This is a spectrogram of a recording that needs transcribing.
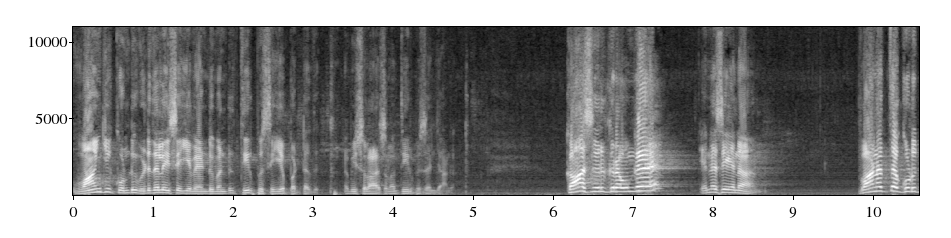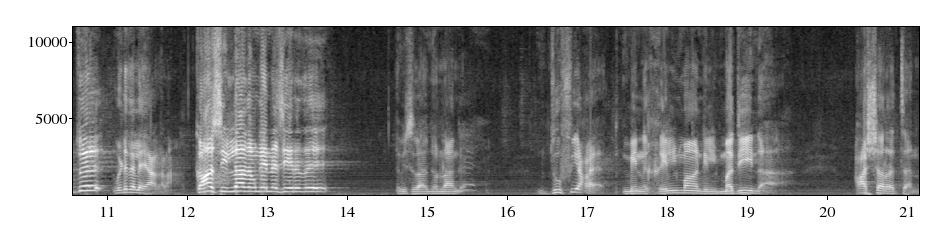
வாங்கி கொண்டு விடுதலை செய்ய வேண்டும் என்று தீர்ப்பு செய்யப்பட்டது. நபி ஸல்லல்லாஹு தீர்ப்பு செஞ்சாங்க. காசு இருக்கிறவங்க என்ன செய்யணும்? பணத்தை கொடுத்து விடுதலை ஆகலாம். காசு இல்லாதவங்க என்ன செய்யறது? நபி ஸல்லல்லாஹு சொன்னாங்க துஃபியா மின் ஹில்மானில் மதீனா அஷரத்தன்.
